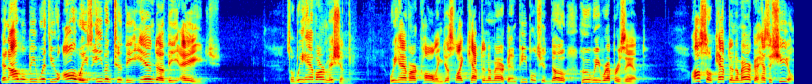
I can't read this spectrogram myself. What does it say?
and I will be with you always, even to the end of the age. So we have our mission. We have our calling, just like Captain America, and people should know who we represent. Also, Captain America has a shield.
